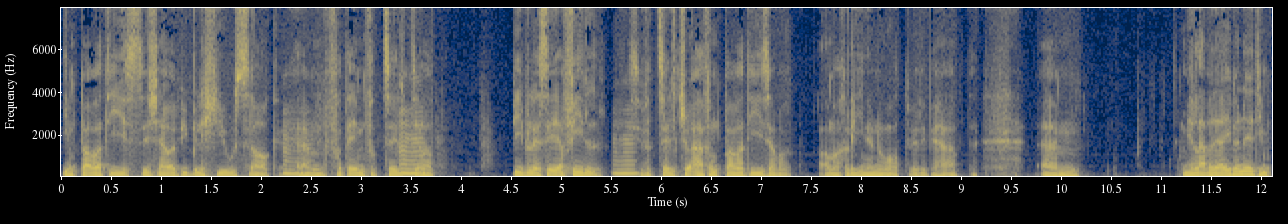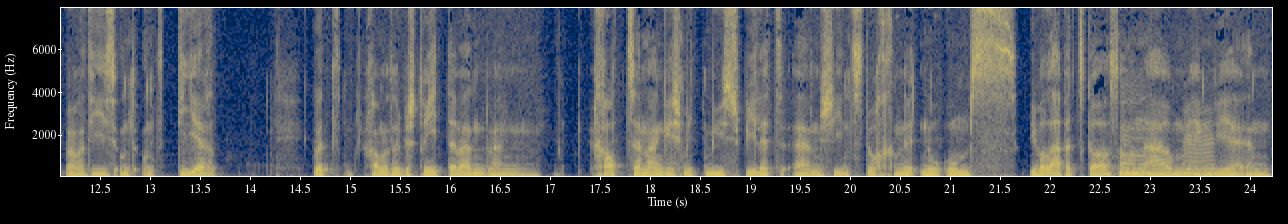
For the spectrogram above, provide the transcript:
im Paradies, das ist auch eine biblische Aussage. Ähm, von dem erzählt ja die Bibel sehr viel. Sie erzählt schon auch vom Paradies, aber an einem kleinen Ort, würde ich behaupten. Ähm, wir leben ja eben nicht im Paradies und, und Tiere, gut, kann man darüber streiten, wenn, wenn Katzen manchmal mit Mäusen spielen, ähm, scheint es doch nicht nur ums Überleben zu gehen, sondern auch um irgendwie ein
